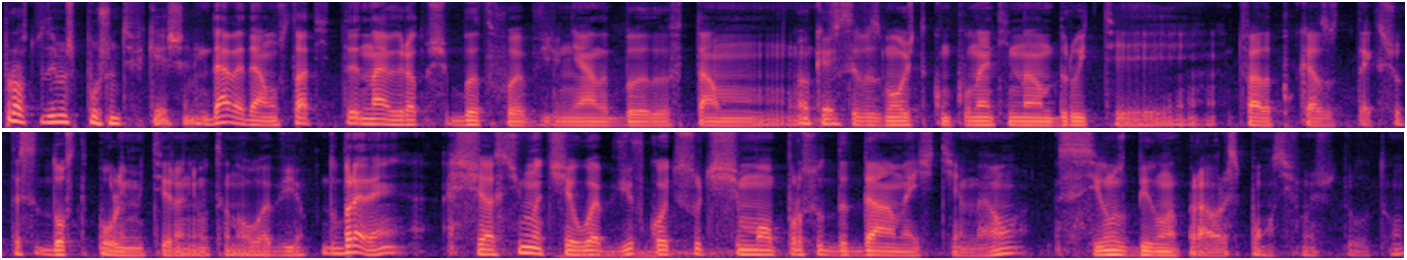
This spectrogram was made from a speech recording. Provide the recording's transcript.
просто да имаш push notification. Да, бе, да, но статите най-вероятно ще бъдат в WebView, няма да бъдат в там okay. всевъзможните компоненти на Android и това да показват текст, защото те са доста по-лимитирани от едно WebView. Добре, де, ще асюмна, че е WebView, в който случай ще мога просто да даваме HTML. Със сигурност би го направил респонсив, между другото.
